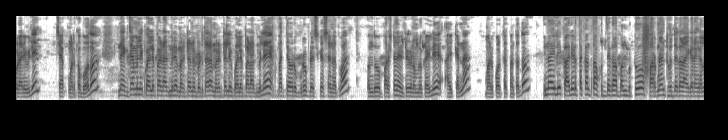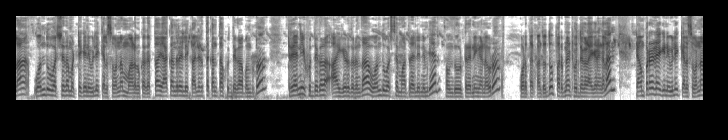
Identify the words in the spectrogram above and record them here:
ಕೂಡ ನೀವು ಇಲ್ಲಿ ಚೆಕ್ ಮಾಡ್ಕೋಬೋದು. ಇನ್ನು ಎಕ್ಸಾಮಲ್ಲಿ ಕ್ವಾಲಿಫೈಡ್ ಆದಮೇಲೆ ಮೆರಿಟನ್ನು ಬಿಡ್ತಾರೆ. ಮೆರಿಟಲ್ಲಿ ಕ್ವಾಲಿಫೈಡ್ ಆದಮೇಲೆ ಮತ್ತೆ ಅವರು ಗ್ರೂಪ್ ಡಿಸ್ಕಷನ್ ಅಥವಾ ಒಂದು ಪರ್ಸನಲ್ ಇಂಟರ್ವ್ಯೂ ನಮ್ಮ ಕೈಲಿ ಆಯ್ಕೆಯನ್ನು ಮಾಡ್ಕೊಳ್ತಕ್ಕಂಥದ್ದು. ಇನ್ನು ಇಲ್ಲಿ ಖಾಲಿ ಇರ್ತಕ್ಕಂಥ ಹುದ್ದೆಗಳು ಬಂದ್ಬಿಟ್ಟು ಪರ್ಮನೆಂಟ್ ಹುದ್ದೆಗಳಾಗಿರಂಗಿಲ್ಲ, ಒಂದು ವರ್ಷದ ಮಟ್ಟಿಗೆ ನೀವು ಇಲ್ಲಿ ಕೆಲಸವನ್ನು ಮಾಡಬೇಕಾಗತ್ತೆ? ಯಾಕಂದರೆ ಇಲ್ಲಿ ಖಾಲಿ ಇರ್ತಕ್ಕಂಥ ಹುದ್ದೆಗಳು ಬಂದ್ಬಿಟ್ಟು ಟ್ರೈನಿ ಹುದ್ದೆಗಳು ಆಗಿರೋದ್ರಿಂದ ಒಂದು ವರ್ಷ ಮಾತ್ರ ಇಲ್ಲಿ ನಿಮಗೆ ಒಂದು ಟ್ರೈನಿಂಗನ್ನು ಅವರು ಕೊಡ್ತಕ್ಕಂಥದ್ದು ಪರ್ಮನೆಂಟ್ ಹುದ್ದೆಗಳಾಗಿರಂಗಿಲ್ಲ ಟೆಂಪ್ರರಿಯಾಗಿ ನೀವು ಇಲ್ಲಿ ಕೆಲಸವನ್ನು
